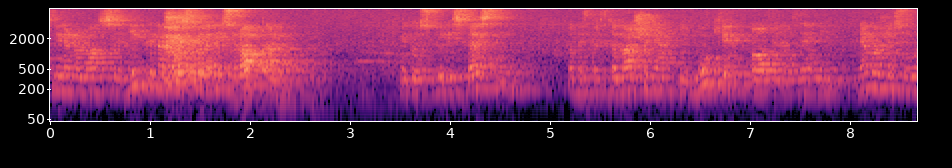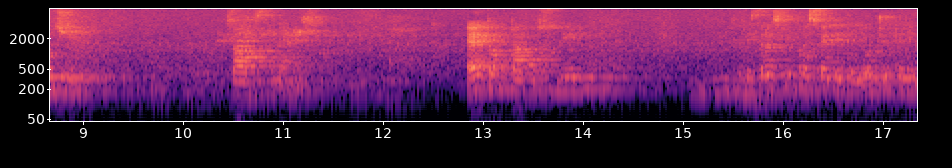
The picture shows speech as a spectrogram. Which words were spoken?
smireno nosili. Nikad na Gospoda nisu roptali, nego su bili svesni da bez krstonošenja i muke ovdje na zemlji ne može se ući carstvo nebesko. Eto, tako su bili i srpski prosvetitelji, učitelji,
